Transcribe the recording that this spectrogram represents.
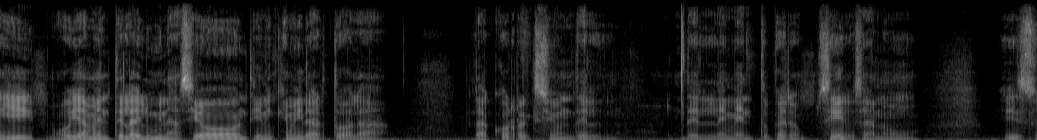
y obviamente la iluminación tiene que mirar toda la, la corrección del, del, elemento pero sí o sea no es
